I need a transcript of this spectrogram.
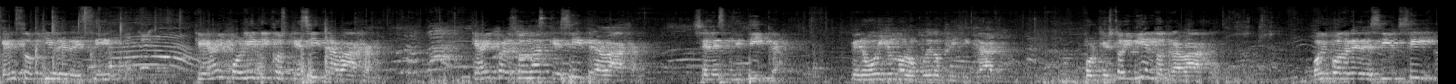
Eso quiere decir que hay políticos que sí trabajan, que hay personas que sí trabajan, se les critica, pero hoy yo no lo puedo criticar, porque estoy viendo trabajo. Hoy podré decir, sí,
